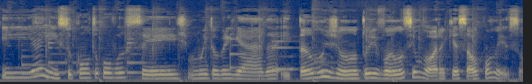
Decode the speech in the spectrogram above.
E é isso, conto com vocês. Muito obrigada e tamo junto e vamos embora que é só o começo.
